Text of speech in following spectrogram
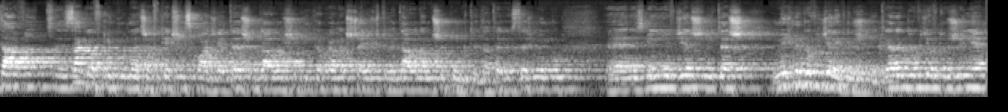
Dawid zagrał w kilku meczach w pierwszym składzie, też udało się kilka bramek strzelić, które dały nam trzy punkty, dlatego jesteśmy mu e, niezmiernie wdzięczni. Też myśmy go widzieli w drużynie, trener go widział w drużynie,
